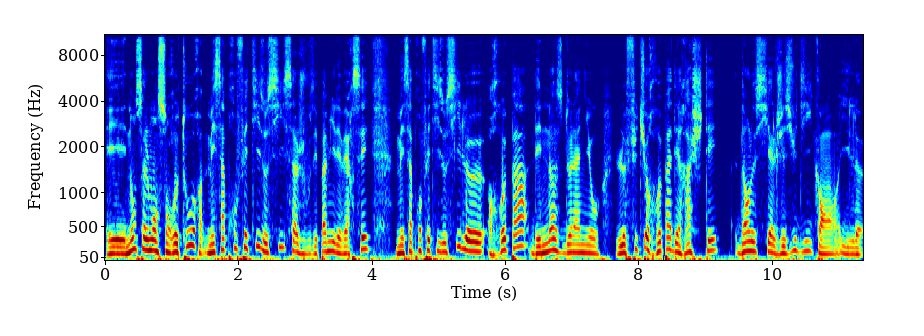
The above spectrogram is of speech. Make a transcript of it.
Et non seulement son retour, mais ça prophétise aussi, ça je vous ai pas mis les versets, mais ça prophétise aussi le repas des noces de l'agneau, le futur repas des rachetés dans le ciel. Jésus dit quand il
